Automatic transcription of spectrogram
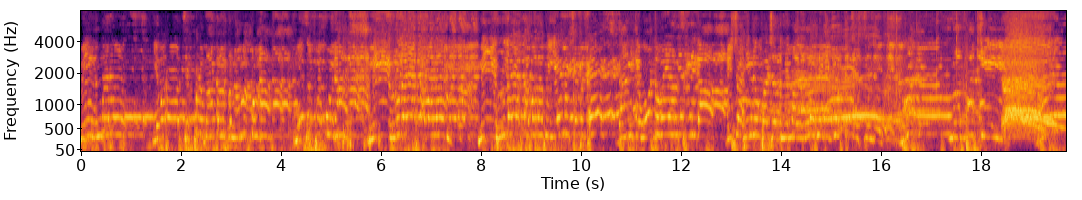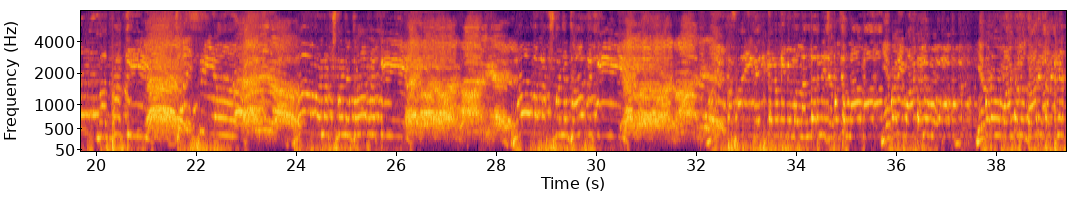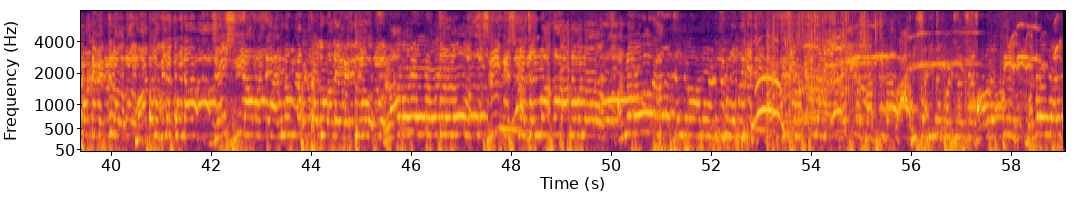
మీరందరూ ఎవరో చెప్పుడు మాటలకు నమ్మకుండా మోసపోకుండా మీ హృదయ కమలం మీ హృదయ కమలం ఏమి చెబితే దానికి ఓటు వేయాల్సిందిగా విశ్వ హిందూ పరిషత్ మిమ్మల్ని అందరినీ విజ్ఞప్తి చేస్తుంది. భారత్ మాతాకి జై శ్రీరామ్. రామ లక్ష్మణ జానకి మిమ్మల్ని అందరినీ చెబుతున్నా ఎవరి మాటలు ఎవరు మాటలు దారి తప్పినటువంటి వ్యక్తులు మాటలు వినకుండా జై శ్రీరామ్ అంటే అన్నం పెట్టదు అనే వ్యక్తులు రాబోయే రోజులలో శ్రీకృష్ణ జన్మస్థానములో అన్నమో రామచంద్ర అనే అడుగునే పరిస్థితి వస్తుందని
